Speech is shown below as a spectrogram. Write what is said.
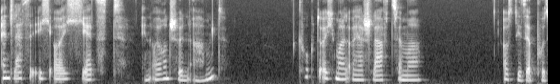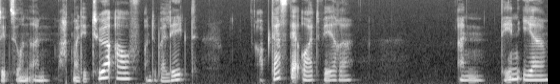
Entlasse ich euch jetzt in euren schönen Abend. Guckt euch mal euer Schlafzimmer aus dieser Position an. Macht mal die Tür auf und überlegt, ob das der Ort wäre, an den ihr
